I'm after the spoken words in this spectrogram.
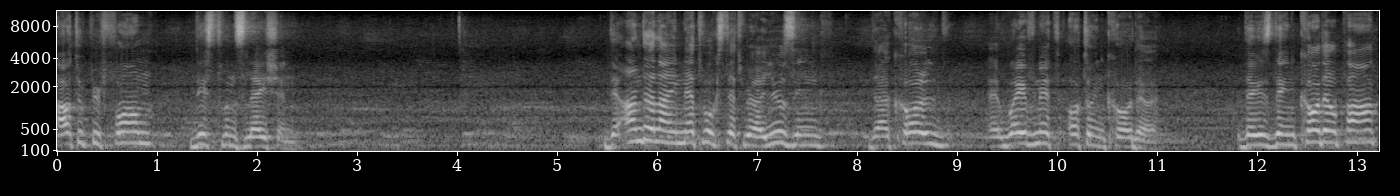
how to perform this translation. The underlying networks that we are using, they are called a WaveNet autoencoder. There is the encoder part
